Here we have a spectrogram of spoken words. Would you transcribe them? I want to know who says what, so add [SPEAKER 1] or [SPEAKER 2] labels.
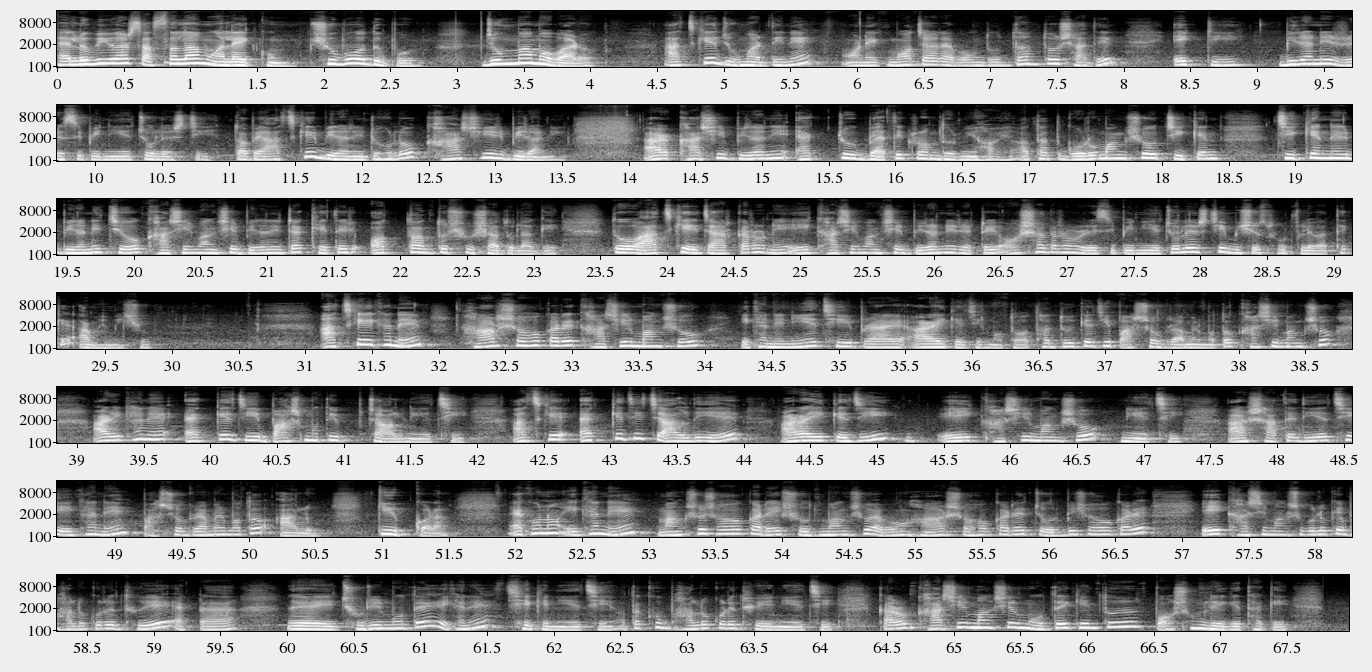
[SPEAKER 1] Hello viewers, আসসালামু আলাইকুম। শুভ দুপুর। জুম্মা মোবারক। আজকে জুমার দিনে অনেক মজার এবং দুর্দান্ত স্বাদের একটি বিরিয়ানির রেসিপি নিয়ে চলে এসেছি। তবে আজকের বিরিয়ানিটা হলো খাসির বিরিয়ানি। আর খাসির বিরিয়ানি একটু ব্যতিক্রম ধর্মী হয়। অর্থাৎ গরু মাংস, চিকেন, চিকেনের বিরিয়ানির চেয়েও খাসির মাংসের বিরিয়ানিটা খেতে অত্যন্ত সুস্বাদু লাগে। তো আজকে যার কারণে এই খাসির মাংসের বিরিয়ানির একটি অসাধারণ রেসিপি নিয়ে চলে এসেছি মিশু ফুড ফ্লেভার থেকে, আমি মিশু। আজকে এখানে হাড় সহকারে খাসির মাংস এখানে নিয়েছি প্রায় আড়াই কেজির মতো, অর্থাৎ দুই কেজি পাঁচশো গ্রামের মতো খাসির মাংস। আর এখানে এক কেজি বাসমতি চাল নিয়েছি। আজকে এক কেজি চাল দিয়ে আড়াই কেজি এই খাসির মাংস নিয়েছি। আর সাথে দিয়েছি এখানে পাঁচশো গ্রামের মতো আলু কিউব করা। এখনও এখানে মাংস সহকারে, সুদ মাংস এবং হাড় সহকারে, চর্বি সহকারে এই খাসি মাংসগুলোকে ভালো করে ধুয়ে একটা ছুরির মধ্যে এখানে ছেঁকে নিয়েছি। অর্থাৎ খুব ভালো করে ধুয়ে নিয়েছি। কারণ খাসির মাংসের মধ্যে কিন্তু পশম লেগে থাকে।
